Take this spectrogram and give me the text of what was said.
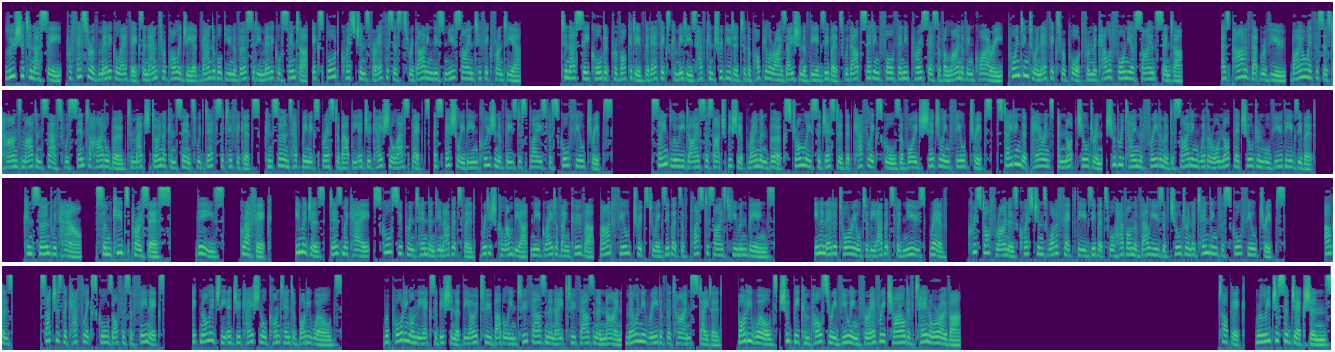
Lucia Tanassi, professor of medical ethics and anthropology at Vanderbilt University Medical Center, explored questions for ethicists regarding this new scientific frontier. Tanassi called it provocative that ethics committees have contributed to the popularization of the exhibits without setting forth any process of a line of inquiry, pointing to an ethics report from the California Science Center. As part of that review, bioethicist Hans Martin Sass was sent to Heidelberg to match donor consents with death certificates. Concerns have been expressed about the educational aspects, especially the inclusion of these displays for school field trips. St. Louis Diocese Archbishop Raymond Burke strongly suggested that Catholic schools avoid scheduling field trips, stating that parents, and not children, should retain the freedom of deciding whether or not their children will view the exhibit. Concerned with how some kids process these graphic Images, Des McKay, school superintendent in Abbotsford, British Columbia near Greater Vancouver, barred field trips to exhibits of plasticized human beings. In an editorial to the Abbotsford News, Rev. Christoph Reiners questions what effect the exhibits will have on the values of children attending for school field trips. Others, such as the Catholic Schools Office of Phoenix, acknowledge the educational content of Body Worlds. Reporting on the exhibition at the O2 Bubble in 2008-2009, Melanie Reid of The Times stated, "...body worlds should be compulsory viewing for every child of 10 or over." Religious objections.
